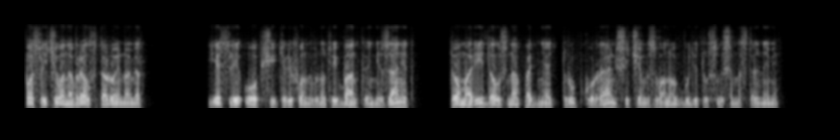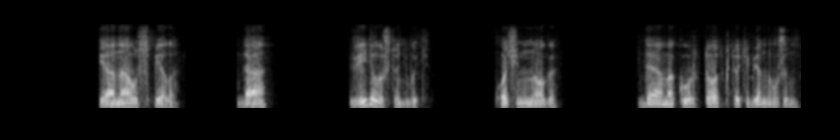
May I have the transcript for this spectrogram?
после чего набрал второй номер. Если общий телефон внутри банка не занят, то Мари должна поднять трубку раньше, чем звонок будет услышан остальными. И она успела. Да. Видела что-нибудь? Очень много. Деамакур тот, кто тебе нужен.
